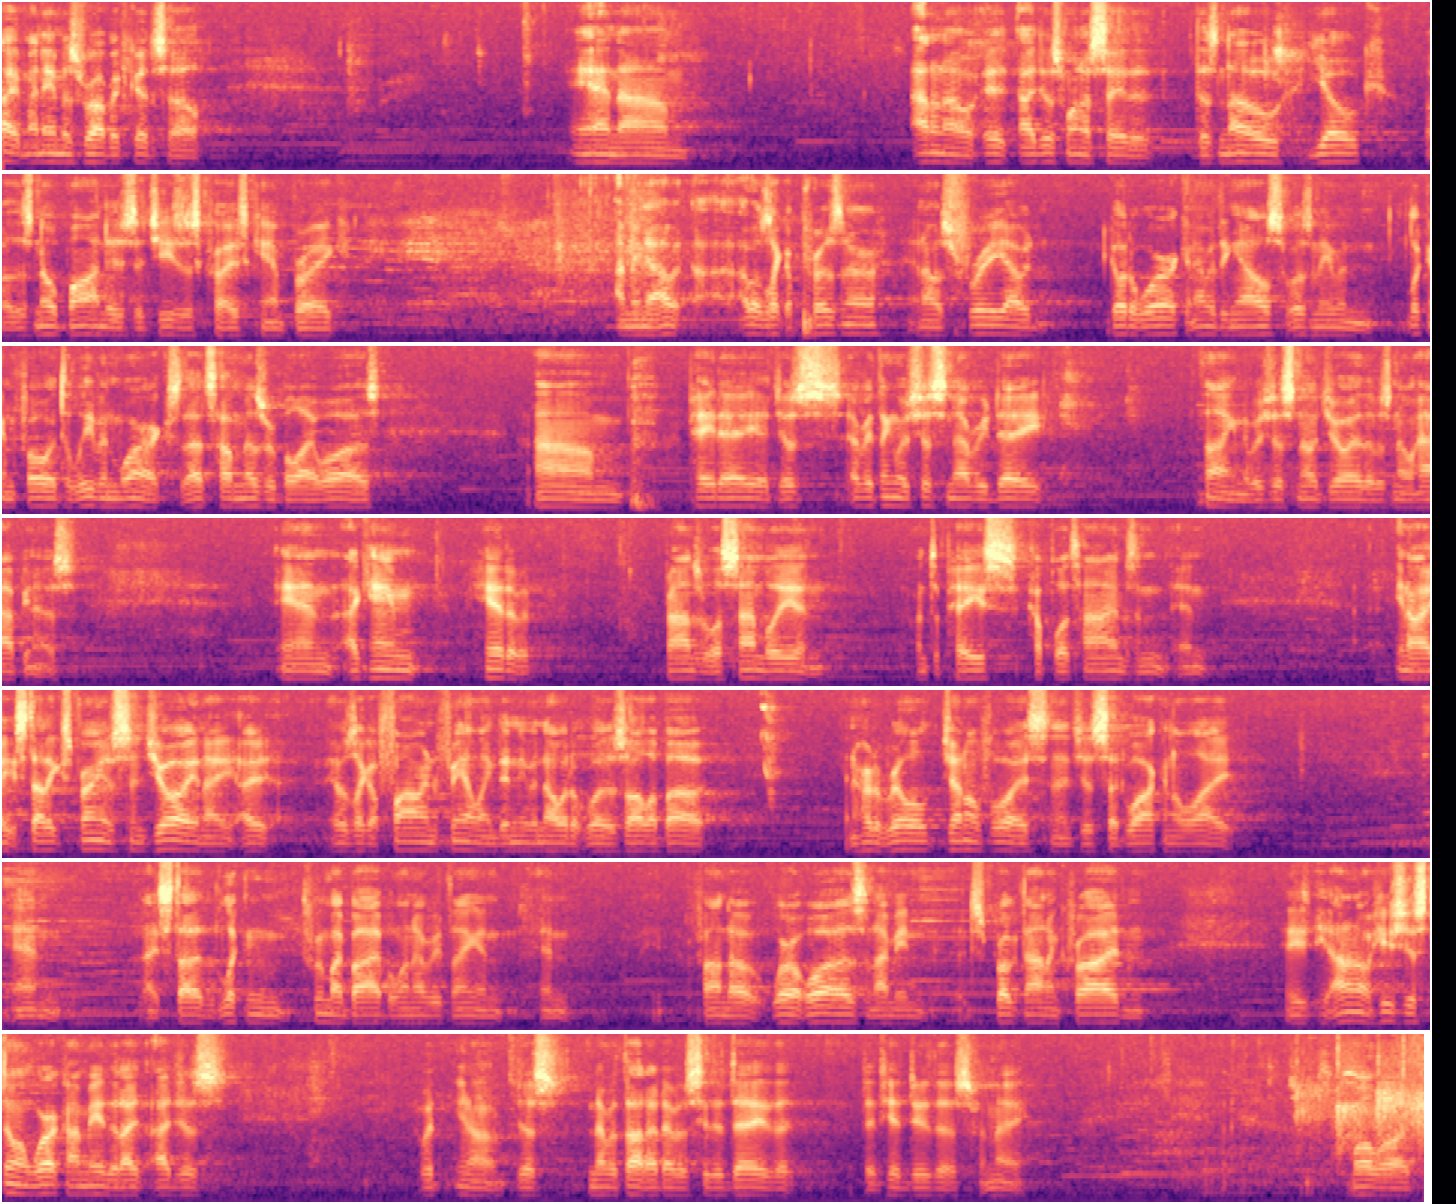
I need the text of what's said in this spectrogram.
Hi, my name is Robert Goodsell. And um, I don't know, it, I just want to say that there's no yoke or there's no bondage that Jesus Christ can't break. I mean, I, I was like a prisoner and I was free. I would go to work and everything else. wasn't even looking forward to leaving work. So that's how miserable I was. Um, payday, it just, everything was just an everyday thing. There was just no joy. There was no happiness. And I came here to Brownsville Assembly and went to Pace a couple of times, and, and you know, I started experiencing joy, and I, I, it was like a foreign feeling. Didn't even know what it was all about, and heard a real gentle voice, and it just said, "Walk in the light." And I started looking through my Bible and everything, and, and found out where it was, and I mean, I just broke down and cried, and he, I don't know, he's just doing work on me that I, I just would, you know, just never thought I'd ever see the day that, that he'd do this for me. More Lord.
